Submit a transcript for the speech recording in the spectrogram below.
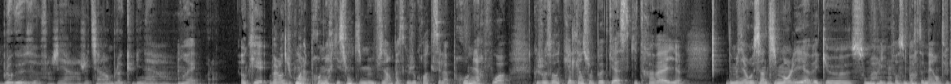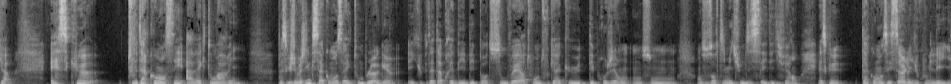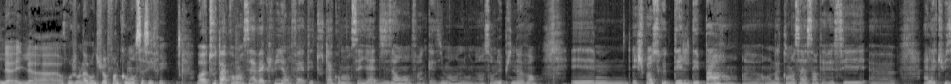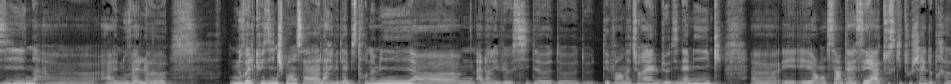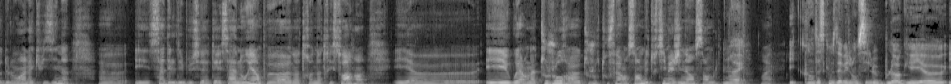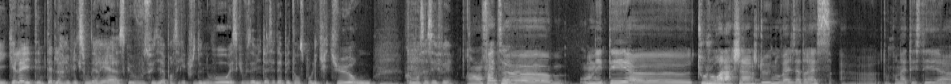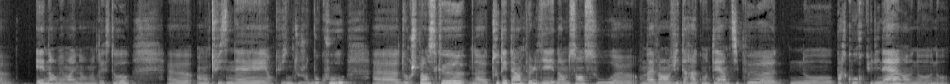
blogueuse. Enfin, j'ai, je tiens un blog culinaire. ouais. Voilà. Ok, bah alors du coup, moi, la première question qui me vient, parce que je crois que c'est la première fois que je reçois quelqu'un sur le podcast qui travaille de manière aussi intimement liée avec son mari, enfin son partenaire en tout cas. Est-ce que tout a commencé avec ton mari? Parce que j'imagine que ça a commencé avec ton blog et que peut-être après des, portes sont ouvertes ou en tout cas que des projets en, sont, en sont sortis, mais tu me dis si ça a été différent. Est-ce que tu as commencé seul et du coup il, a, il a rejoint l'aventure? Enfin, comment ça s'est fait? Bah, Tout a commencé avec lui en fait et tout a commencé il y a 10 ans, enfin quasiment. Nous on est ensemble depuis 9 ans. Et, et je pense que dès le départ, euh, on a commencé à s'intéresser euh, à la cuisine, euh, à une nouvelle nouvelle cuisine, je pense, à l'arrivée de la bistronomie, euh, à l'arrivée aussi de, des vins naturels, biodynamiques. Euh, et, on s'est intéressé à tout ce qui touchait de près ou de loin à la cuisine. Euh, et ça, dès le début, ça a nourri un peu notre, notre histoire. Et, et ouais, on a toujours, toujours tout fait ensemble et tout imaginé ensemble. Ouais. ouais. Et quand est-ce que vous avez lancé le blog euh, et, quelle a été peut-être la réflexion derrière? Est-ce que vous souhaitiez apporter quelque chose de nouveau? Est-ce que vous aviez déjà cette appétence pour l'écriture ou mm. comment ça s'est fait? En fait, euh, on était euh, toujours à la recherche de nouvelles adresses. donc on a testé énormément, énormément de restos. Euh, on cuisinait, on cuisine toujours beaucoup. Euh, donc je pense que euh, tout était un peu lié dans le sens où on avait envie de raconter un petit peu nos parcours culinaires, nos,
